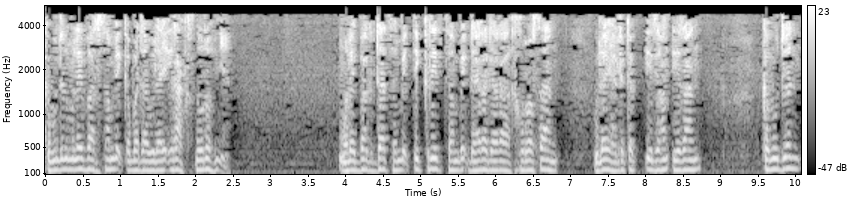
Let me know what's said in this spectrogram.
Kemudian melebar sampai kepada wilayah Irak seluruhnya. Mulai Baghdad sampai Tikrit sampai daerah-daerah Khurasan, wilayah dekat Iran, Iran. Kemudian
